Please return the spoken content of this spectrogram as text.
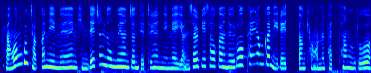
강원국 작가님은 김대중 노무현 전 대통령님의 연설비서관으로 8년간 일했던 경험을 바탕으로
